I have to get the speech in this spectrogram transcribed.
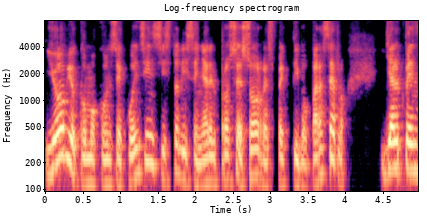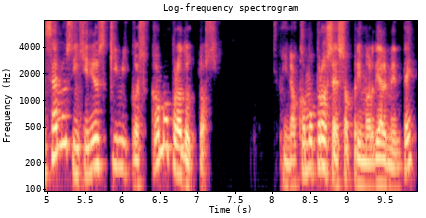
y obvio, como consecuencia, insisto, diseñar el proceso respectivo para hacerlo. Y al pensar los ingenieros químicos como productos y no como proceso primordialmente,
